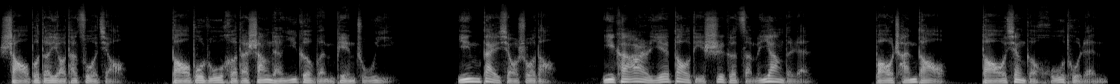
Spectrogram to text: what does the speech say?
少不得要他做脚，倒不如和他商量一个稳便主意。殷代笑说道：“你看二爷到底是个怎么样的人？”宝蟾道：“倒像个糊涂人。”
